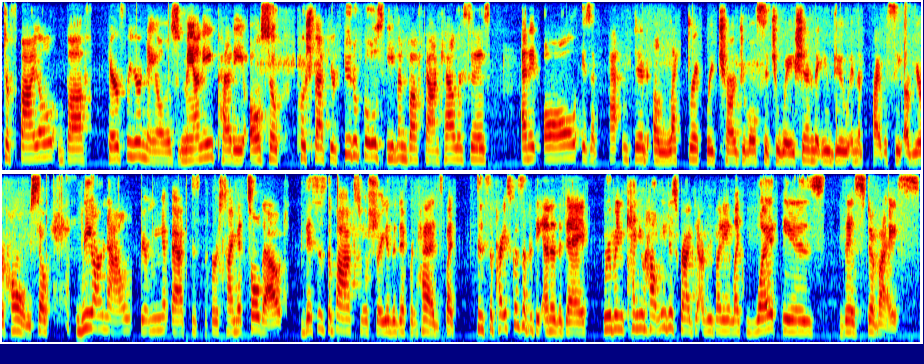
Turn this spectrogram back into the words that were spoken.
to file, buff, care for your nails, mani, pedi, also push back your cuticles, even buff down calluses. And it all is a patented electric rechargeable situation that you do in the privacy of your home. So we are now bringing it back. This is the first time it sold out. This is the box. We'll show you the different heads. But since the price goes up at the end of the day, Ruben, can you help me describe to everybody like what is this device?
